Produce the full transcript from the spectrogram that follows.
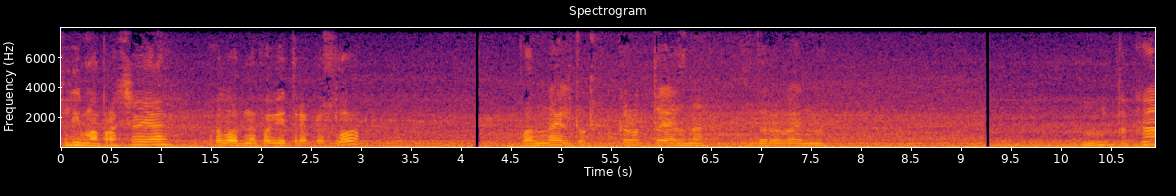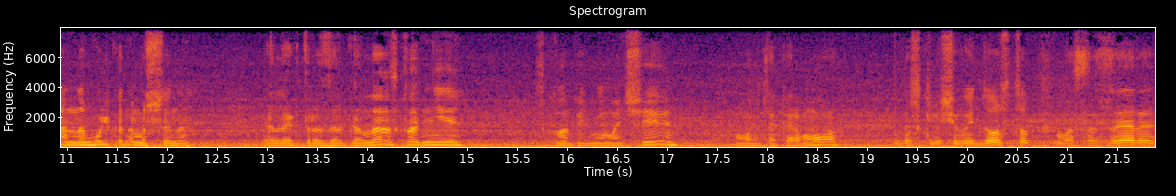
Кліма працює, холодне повітря пішло. Панель тут крутезна, здоровенна. Ну, така намулькана машина. Електрозеркала складні, склопіднімачі, мультикермо, безключовий доступ, масажери.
